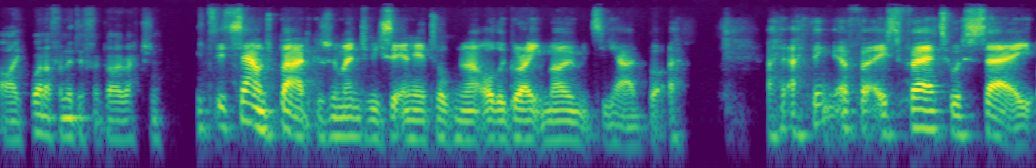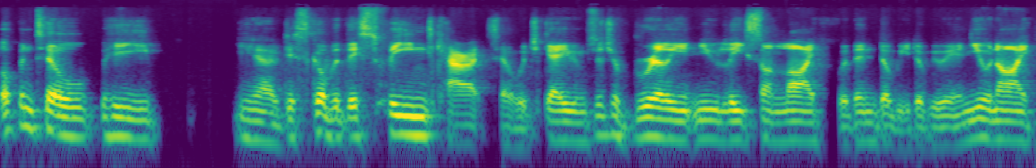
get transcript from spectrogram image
I went off in a different direction. It, it sounds bad because we're meant to be sitting here talking about all the great moments he had, but I, I think it's fair to say up until he you know, discovered this fiend character, which gave him such a brilliant new lease on life within WWE. And you and I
